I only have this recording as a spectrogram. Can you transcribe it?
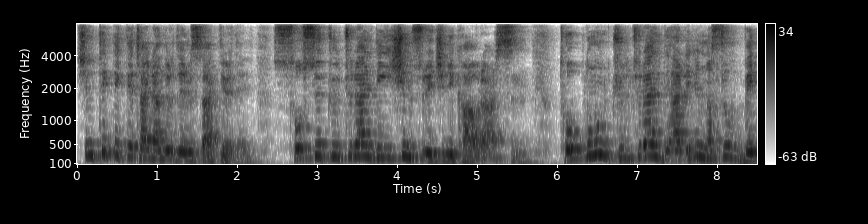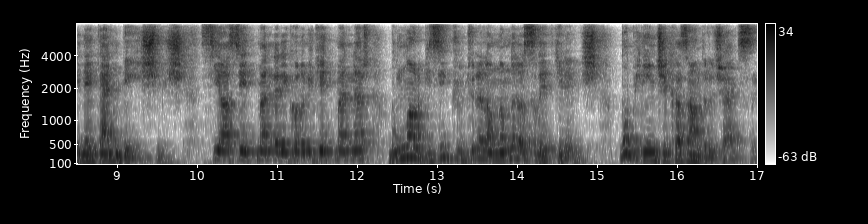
şimdi tek tek detaylandırdığımız takdirde sosyokültürel değişim sürecini kavrarsın. Toplumun kültürel değerleri nasıl ve neden değişmiş? Siyasi etmenler, ekonomik etmenler bunlar bizi kültürel anlamda nasıl etkilemiş? Bu bilinci kazandıracaksın.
